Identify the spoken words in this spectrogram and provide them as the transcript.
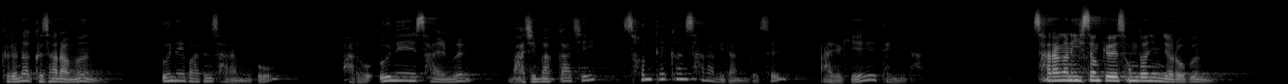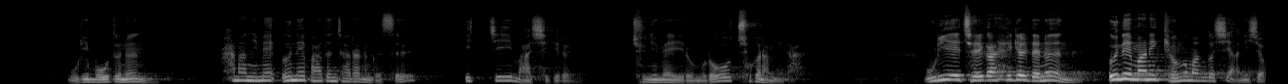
그러나 그 사람은 은혜 받은 사람이고 바로 은혜의 삶을 마지막까지 선택한 사람이라는 것을 알게 됩니다. 사랑하는 희성교회 성도님 여러분, 우리 모두는 하나님의 은혜 받은 자라는 것을 잊지 마시기를 주님의 이름으로 축원합니다. 우리의 죄가 해결되는 은혜만이 경험한 것이 아니죠.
